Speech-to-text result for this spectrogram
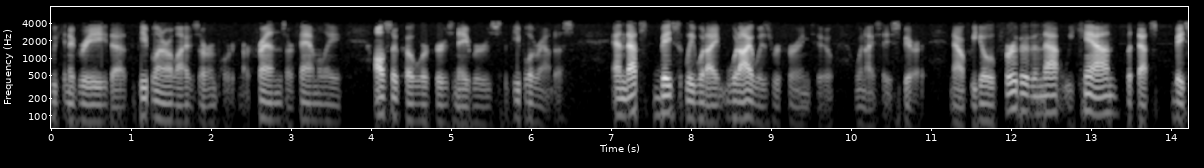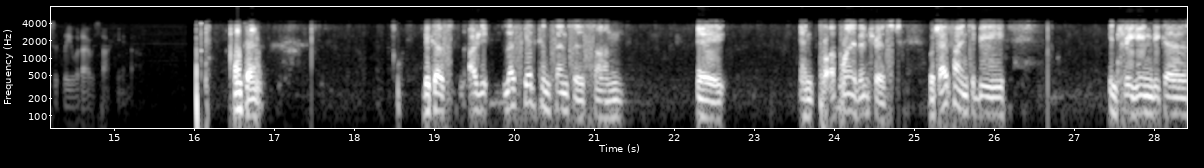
we can agree that the people in our lives are important: our friends, our family, also coworkers, neighbors, the people around us. And that's basically what I what I was referring to when I say spirit. Now, if we go further than that, we can, but that's basically what I was talking about. okay. Because you, let's get consensus on a and a point of interest, which I find to be intriguing because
